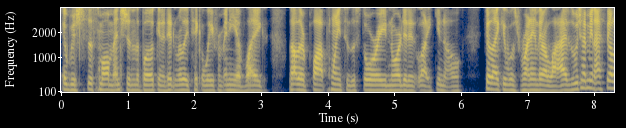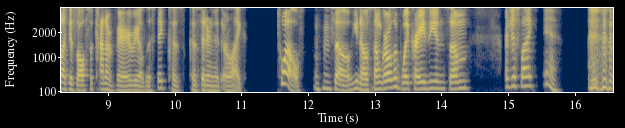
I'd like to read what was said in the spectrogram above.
it was just a small mention in the book, and it didn't really take away from any of like the other plot points in the story, nor did it like you know feel like it was running their lives. Which I mean, I feel like is also kind of very realistic because considering that they're like 12 mm-hmm. so you know some girls are boy crazy and some are just like yeah.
